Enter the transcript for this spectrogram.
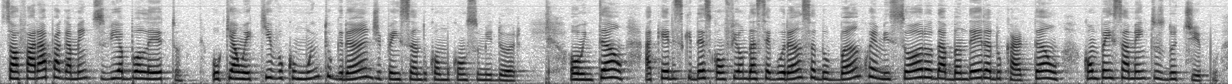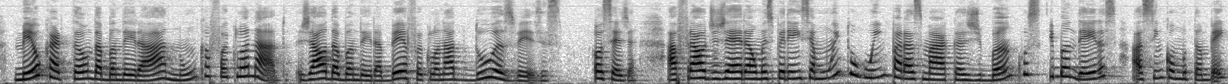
só fará pagamentos via boleto, o que é um equívoco muito grande pensando como consumidor. Ou então, aqueles que desconfiam da segurança do banco emissor ou da bandeira do cartão com pensamentos do tipo: meu cartão da bandeira A nunca foi clonado, já o da bandeira B foi clonado duas vezes. Ou seja, a fraude gera uma experiência muito ruim para as marcas de bancos e bandeiras, assim como também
